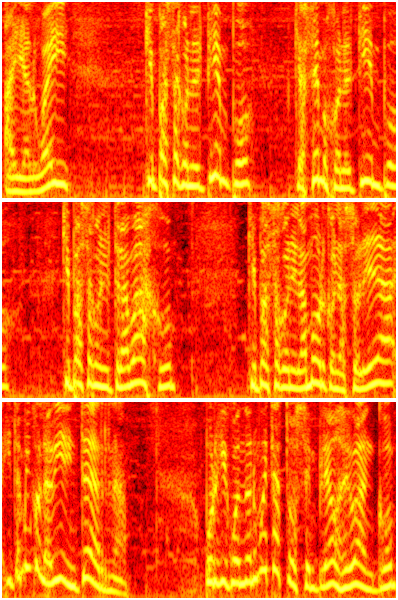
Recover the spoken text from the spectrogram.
hay algo ahí. ¿Qué pasa con el tiempo? ¿Qué hacemos con el tiempo? ¿Qué pasa con el trabajo? ¿Qué pasa con el amor, con la soledad? Y también con la vida interna. Porque cuando nos muestras estos empleados de banco,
